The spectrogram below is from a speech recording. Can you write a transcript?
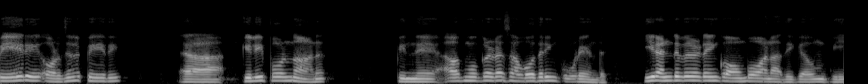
പേര് ഒറിജിനൽ പേര് കിളിപ്പോൾ എന്നാണ് പിന്നെ ആ മൂപ്പരുടെ സഹോദരിയും കൂടെയുണ്ട്. ഈ രണ്ടുപേരുടെയും കോംബോ ആണ് അധികവും ഈ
